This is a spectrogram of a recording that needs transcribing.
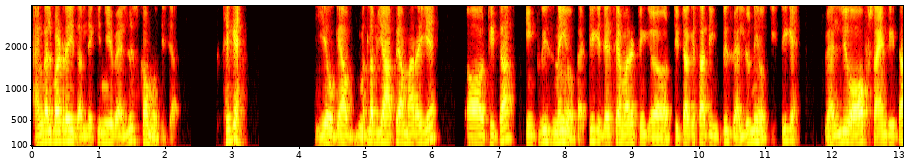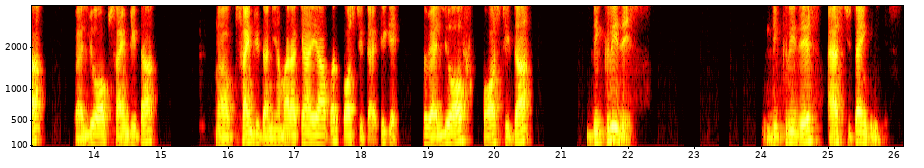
एंगल बढ़ रही इधर, लेकिन ये वैल्यूज़ कम होती जा रही ठीक है? ये हो गया मतलब यहाँ पे हमारा ये थीटा इंक्रीज नहीं होता है, ठीक है? जैसे हमारे थीटा के साथ इंक्रीज वैल्यू नहीं होती, ठीक है? Value of sine theta value of sine theta sine theta नहीं, हमारा क्या है यहाँ पर? कॉस थीटा है, ठीक है? तो value of cos theta decreases decreases as theta increases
